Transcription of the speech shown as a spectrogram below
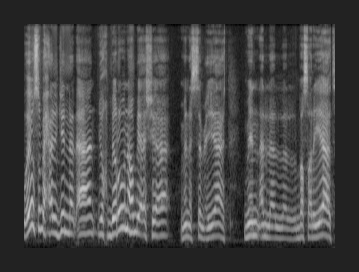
ويصبح الجن الآن يخبرونه بأشياء من السمعيات من البصريات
